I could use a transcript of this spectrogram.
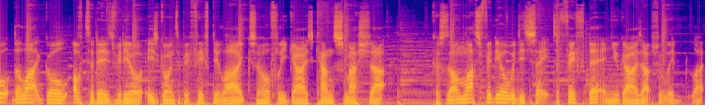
but the like goal of today's video is going to be 50 likes so hopefully you guys can smash that because on last video we did set it to 50 and you guys absolutely like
